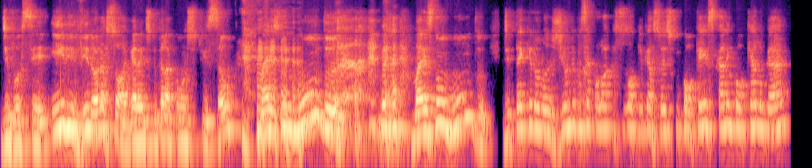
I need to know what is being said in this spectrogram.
de você ir e vir, olha só, garantido pela Constituição, mas no mundo, mas num mundo de tecnologia onde você coloca suas aplicações com qualquer escala, em qualquer lugar,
